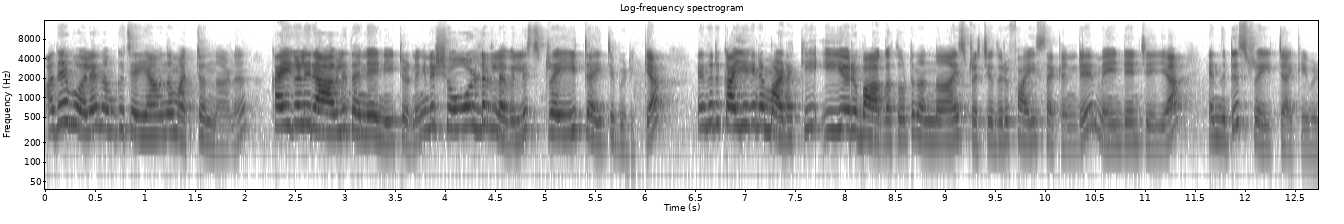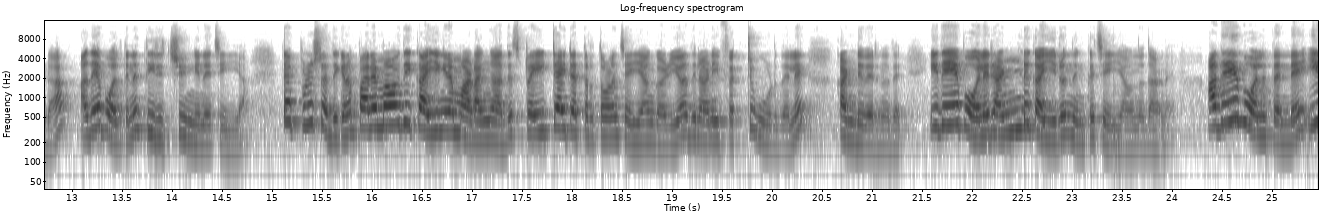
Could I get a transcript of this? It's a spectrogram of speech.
അതേപോലെ നമുക്ക് ചെയ്യാവുന്ന മറ്റൊന്നാണ് കൈകൾ രാവിലെ തന്നെ എണീറ്റുണ്ട് ഇങ്ങനെ ഷോൾഡർ ലെവലിൽ സ്ട്രെയിറ്റ് ആയിട്ട് പിടിക്കുക എന്നിട്ട് കൈ ഇങ്ങനെ മടക്കി ഈ ഒരു ഭാഗത്തോട്ട് നന്നായി സ്ട്രെച്ച് ചെയ്ത് ഒരു ഫൈവ് സെക്കൻഡ് മെയിന്റെയിൻ ചെയ്യുക. എന്നിട്ട് സ്ട്രെയിറ്റ് ആക്കി വിടുക. അതേപോലെ തന്നെ തിരിച്ചു ഇങ്ങനെ ചെയ്യുക. ഇത് എപ്പോഴും ശ്രദ്ധിക്കണം. പരമാവധി കൈ ഇങ്ങനെ മടങ്ങാതെ സ്ട്രെയിറ്റ് ആയിട്ട് എത്രത്തോളം ചെയ്യാൻ കഴിയുമോ അതിനാണ് ഇഫക്റ്റ് കൂടുതൽ കണ്ടുവരുന്നത്. ഇതേപോലെ രണ്ട് കൈയിലും നിങ്ങൾക്ക് ചെയ്യാവുന്നതാണ്. അതേപോലെ തന്നെ ഈ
